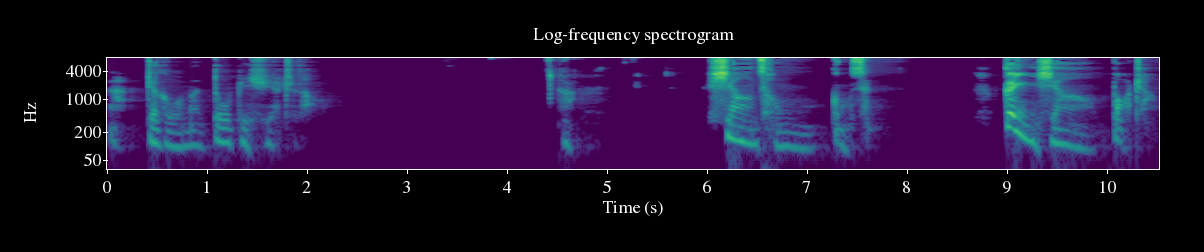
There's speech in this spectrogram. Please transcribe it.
啊，这个我们都必须要知道。啊，相从共生，更相报偿，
